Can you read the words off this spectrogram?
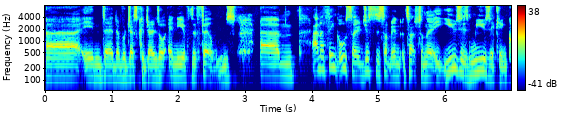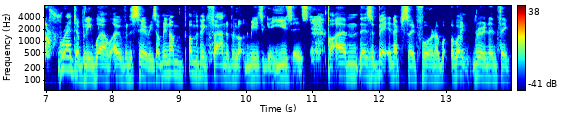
uh, in Daredevil, Jessica Jones, or any of the films. Um, and I think also, just as something touched on there, it uses music incredibly well over the series. I mean, I'm, I'm a big fan of a lot of the music it uses, but um, there's a bit in episode four, and I won't ruin anything,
